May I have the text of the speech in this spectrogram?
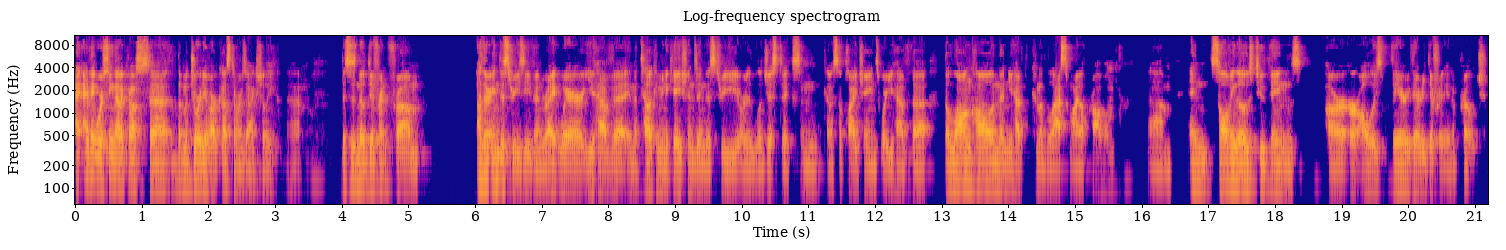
I, I think we're seeing that across uh, the majority of our customers actually. Um, this is no different from other industries even right? Where you have uh, in the telecommunications industry or logistics and kind of supply chains where you have the the long haul and then you have kind of the last mile problem. Um, and solving those two things are are always very very different in approach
